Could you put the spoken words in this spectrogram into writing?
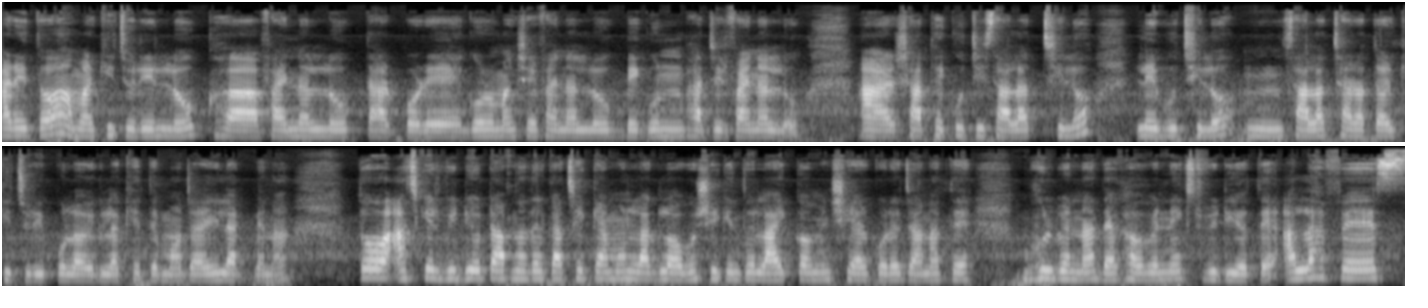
আর এই তো আমার খিচুড়ির লুক ফাইনাল লুক তারপরে গরু মাংসের ফাইনাল লুক, বেগুন ভাজির ফাইনাল লোক, আর সাথে কুচি সালাদ ছিল, লেবু ছিল। সালাদ ছাড়া তো আর খিচুড়ি, পোলাও এগুলো খেতে মজাই লাগবে না। তো আজকের ভিডিওটা আপনাদের কাছে কেমন লাগল অবশ্যই কিন্তু লাইক কমেন্ট শেয়ার করে জানাতে ভুলবেন না। দেখা হবে নেক্সট ভিডিওতে আল্লাহ হাফেজ!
